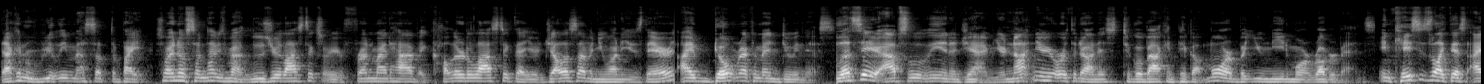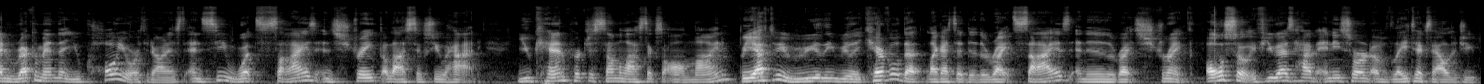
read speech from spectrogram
That can really mess up the bite. So I know sometimes you might lose your elastics or your friend might have a colored elastic that you're jealous of and you want to use theirs. I don't recommend doing this. Let's say you're absolutely in a jam. You're not near your orthodontist to go back and pick up more, but you need more rubber bands. In cases like this, I'd recommend that you call your orthodontist and see what size and strength elastics you had. You can purchase some elastics online, but you have to be really, really careful that, like I said, they're the right size and they're the right strength. Also, if you guys have any sort of latex allergy,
